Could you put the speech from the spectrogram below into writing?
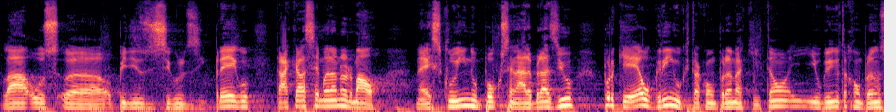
lá os uh, pedidos de seguro-desemprego, tá? aquela semana normal né, excluindo um pouco o cenário Brasil, porque é o gringo que está comprando aqui. Então, e o gringo está comprando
